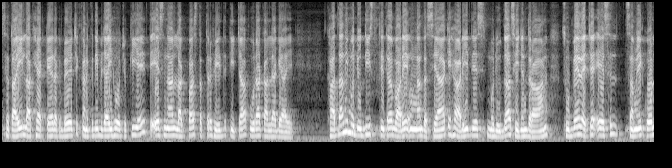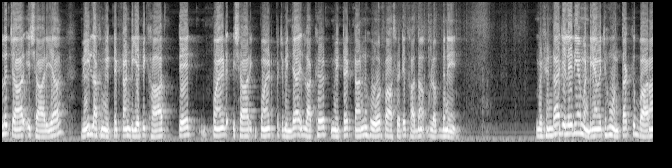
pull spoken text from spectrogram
27 ਲੱਖ ਹੈਕਟੇਅਰ ਰਕਬੇ ਵਿੱਚ ਕਣਕ ਦੀ ਬਿਜਾਈ ਹੋ ਚੁੱਕੀ ਹੈ ਤੇ ਇਸ ਨਾਲ ਲਗਭਗ 77% ਟੀਚਾ ਪੂਰਾ ਕਰ ਲਿਆ ਗਿਆ ਹੈ ਖਾਦਾਂ ਦੀ ਮੌਜੂਦੀ ਸਥਿਤੀ ਬਾਰੇ ਉਹਨਾਂ ਦੱਸਿਆ ਕਿ ਹਾੜੀ ਦੇ ਮੌਜੂਦਾ ਸੀਜ਼ਨ ਦੌਰਾਨ ਸੂਬੇ ਵਿੱਚ ਇਸ ਸਮੇਂ ਕੁੱਲ 4.20 ਲੱਖ ਮੀਟ੍ਰਿਕ ਟਨ ਡੀਏਪੀ ਖਾਦ ਤੇ 0.55 ਲੱਖ ਮੀਟ੍ਰਿਕ ਟਨ ਹੋਰ ਫਾਸਫੇਟਿਕ ਖਾਦਾਂ ਉਪਲਬਧ ਨੇ। ਬਠਿੰਡਾ ਜ਼ਿਲ੍ਹੇ ਦੀਆਂ ਮੰਡੀਆਂ ਵਿੱਚ ਹੁਣ ਤੱਕ 12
